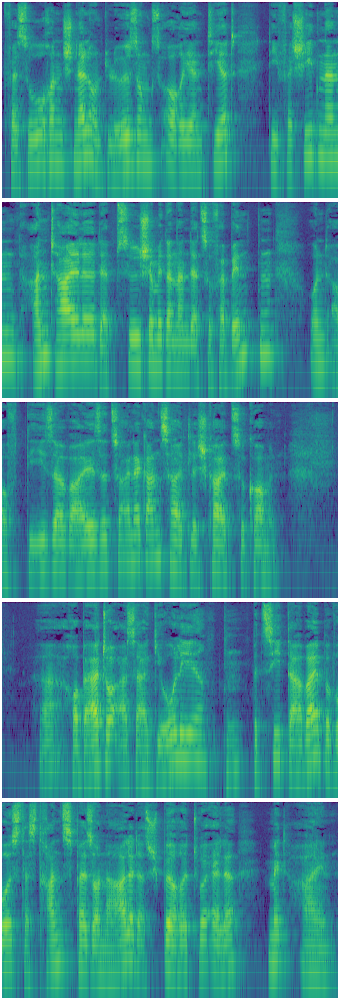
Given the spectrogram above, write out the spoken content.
versuchen schnell und lösungsorientiert die verschiedenen Anteile der Psyche miteinander zu verbinden und auf diese Weise zu einer Ganzheitlichkeit zu kommen. Roberto Assagioli bezieht dabei bewusst das Transpersonale, das Spirituelle mit ein.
